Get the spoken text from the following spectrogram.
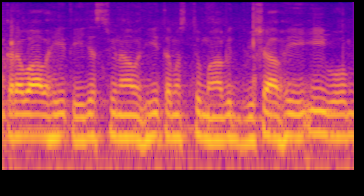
करवावहि तेजस्वीनावधीतमस्तु मा विद्विषावहै ॐ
